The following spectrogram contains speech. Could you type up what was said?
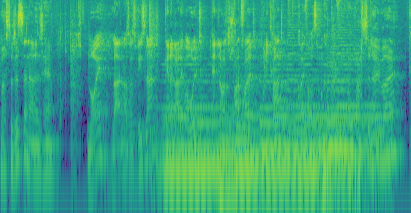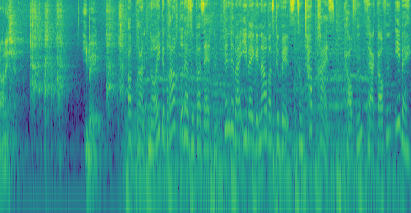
Wo hast du das denn alles her? Neu, Laden aus Ostfriesland, General überholt, Händler aus dem Schwarzwald, Unikat, Verkäufer aus Uckermark. Was machst du da überall? Gar nicht. Ebay. Ob brandneu, gebraucht oder super selten. Finde bei eBay genau, was du willst. Zum Toppreis. Kaufen, verkaufen, eBay.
